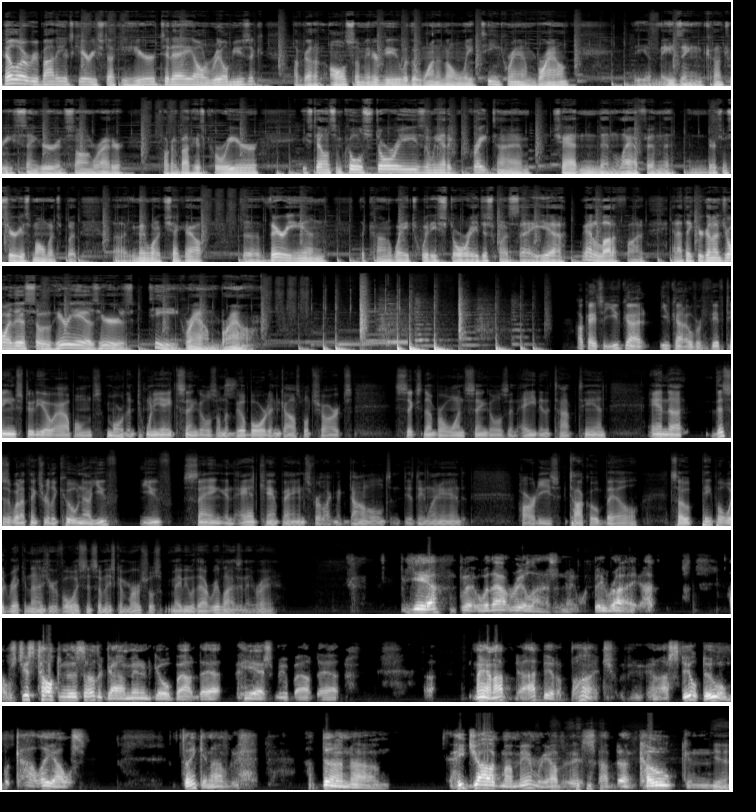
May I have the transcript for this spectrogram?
Hello, everybody. It's Gary Stuckey here. Today on Real Music, I've got an awesome interview with the one and only T. Graham Brown, the amazing country singer and songwriter, talking about his career. He's telling some cool stories, and we had a great time chatting and laughing. And there's some serious moments, but uh, you may want to check out the very end the Conway Twitty story. I just want to say, yeah, we had a lot of fun, and I think you're going to enjoy this. So here he is. Here's T. Graham Brown. Okay, so you've got you've got over 15 studio albums, more than 28 singles on the Billboard and gospel charts, six number one singles, and eight in the top 10. And uh, this is what I think is really cool. Now you've you've sang in ad campaigns for like McDonald's and Disneyland, and Hardee's, Taco Bell. So people would recognize your voice in some of these commercials, maybe without realizing it, right? Yeah, but without realizing it would be right. I, I was just talking to this other guy a minute ago about that. He asked me about that. Uh, man, I I did a bunch, and I still do them. But golly, I was thinking I've I've done. Um, he jogged my memory. I've I've done Coke and Yeah.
